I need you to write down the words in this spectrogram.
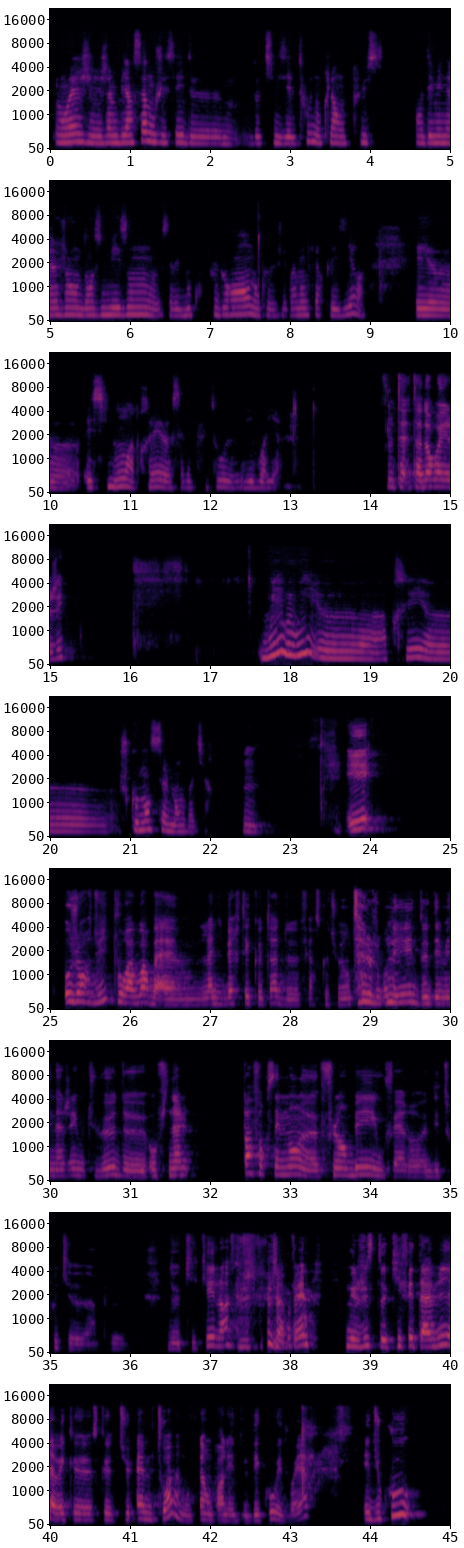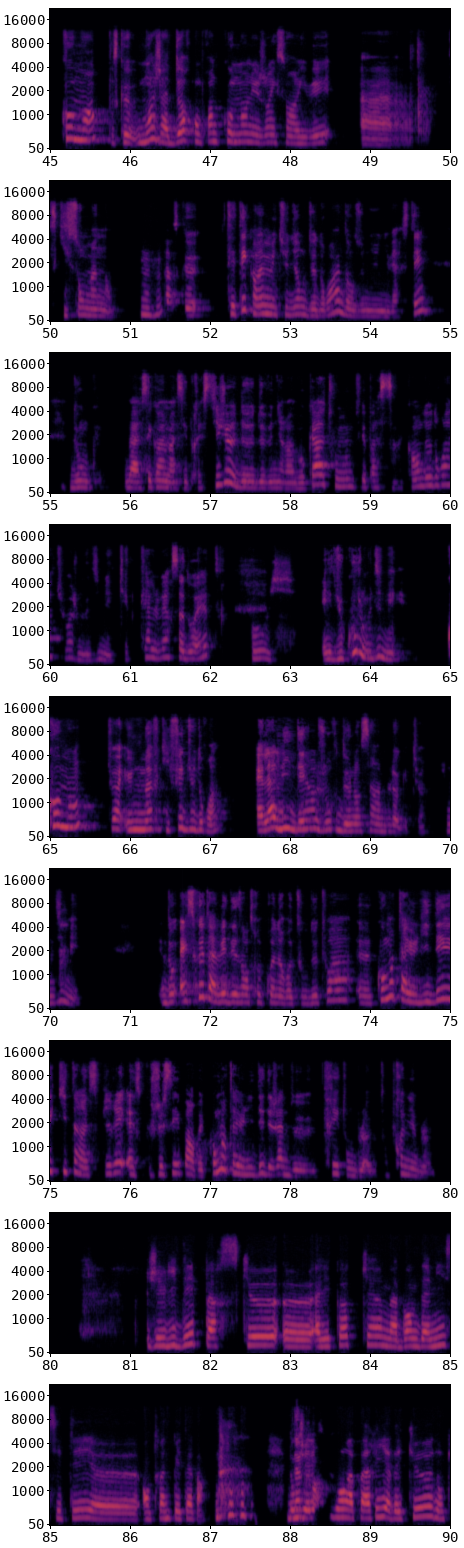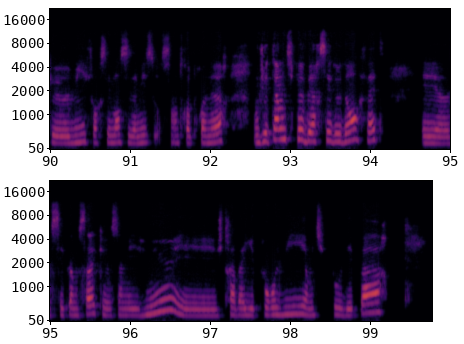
Ouais, j'aime bien ça, donc j'essaye d'optimiser le tout. Donc là, en plus, en déménageant dans une maison, euh, ça va être beaucoup plus grand, donc euh, je vais vraiment me faire plaisir. Et, et sinon, après, ça va être plutôt les voyages. T'adores voyager? Oui, oui, oui. Euh, après, euh, je commence seulement, on va dire. Hmm. Et aujourd'hui, pour avoir bah, la liberté que tu as de faire ce que tu veux dans ta journée, de déménager où tu veux, de, au final, pas forcément euh, flamber ou faire des trucs un peu de kicker, là, que j'appelle, mais juste kiffer ta vie avec ce que tu aimes toi. Donc là, on parlait de déco et de voyage. Et du coup, comment, parce que moi, j'adore comprendre comment les gens ils sont arrivés à ce qu'ils sont maintenant. Mmh parce que tu étais quand même étudiante de droit dans une université. Donc, bah, c'est quand même assez prestigieux de devenir avocat. Tout le monde ne fait pas cinq ans de droit, tu vois. Je me dis, mais quel calvaire ça doit être. Oh oui. Et du coup, je me dis, mais comment, tu vois, une meuf qui fait du droit, elle a l'idée un jour de lancer un blog, tu vois. Je me dis, mais. Donc, est-ce que tu avais des entrepreneurs autour de toi? Euh, Comment tu as eu l'idée? Qui t'a inspiré? Est-ce que je sais pas en fait Comment tu as eu l'idée déjà de créer ton blog, ton premier blog? J'ai eu l'idée parce que euh, à l'époque, ma bande d'amis c'était euh, Antoine Pétavin. donc j'allais souvent à Paris avec eux. Donc lui, forcément, ses amis sont entrepreneurs. Donc j'étais un petit peu bercée dedans en fait. Et c'est comme ça que ça m'est venu. Et je travaillais pour lui un petit peu au départ.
